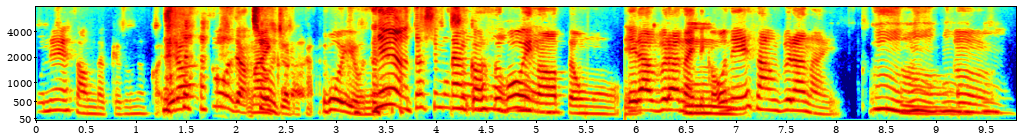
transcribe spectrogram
お姉さんだけど、なんか偉そうじゃないから ら、すごいよね。ね私もなんかすごいなって思う。選ぶらないっていうか、うんお姉さんぶらない。うんうんうんうんう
